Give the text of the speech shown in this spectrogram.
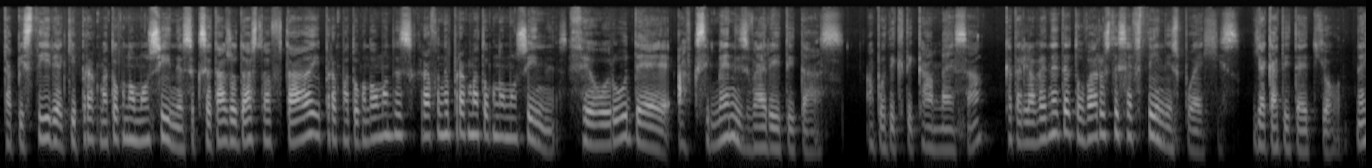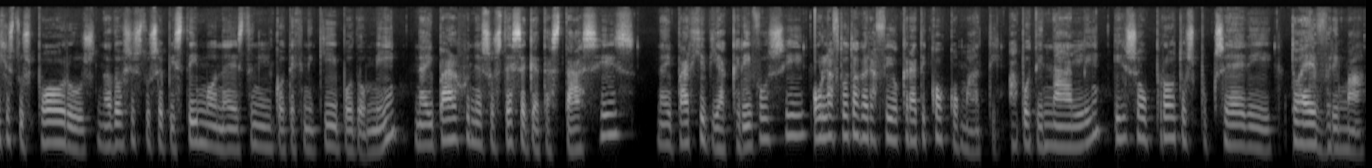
τα πιστήρια και οι πραγματογνωμοσύνες, εξετάζοντας τα αυτά, οι πραγματογνώμονες γράφουν πραγματογνωμοσύνες. Θεωρούνται αυξημένης βαρύτητας αποδεικτικά μέσα, καταλαβαίνετε το βάρος της ευθύνης που έχεις για κάτι τέτοιο. Να έχεις τους πόρους, να δώσεις τους επιστήμονες την υλικοτεχνική υποδομή, να υπάρχουν σωστές εγκαταστάσεις, να υπάρχει διακρύβωση, όλο αυτό το γραφειοκρατικό κομμάτι. Από την άλλη, είσαι ο πρώτος που ξέρει το έβριμα,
